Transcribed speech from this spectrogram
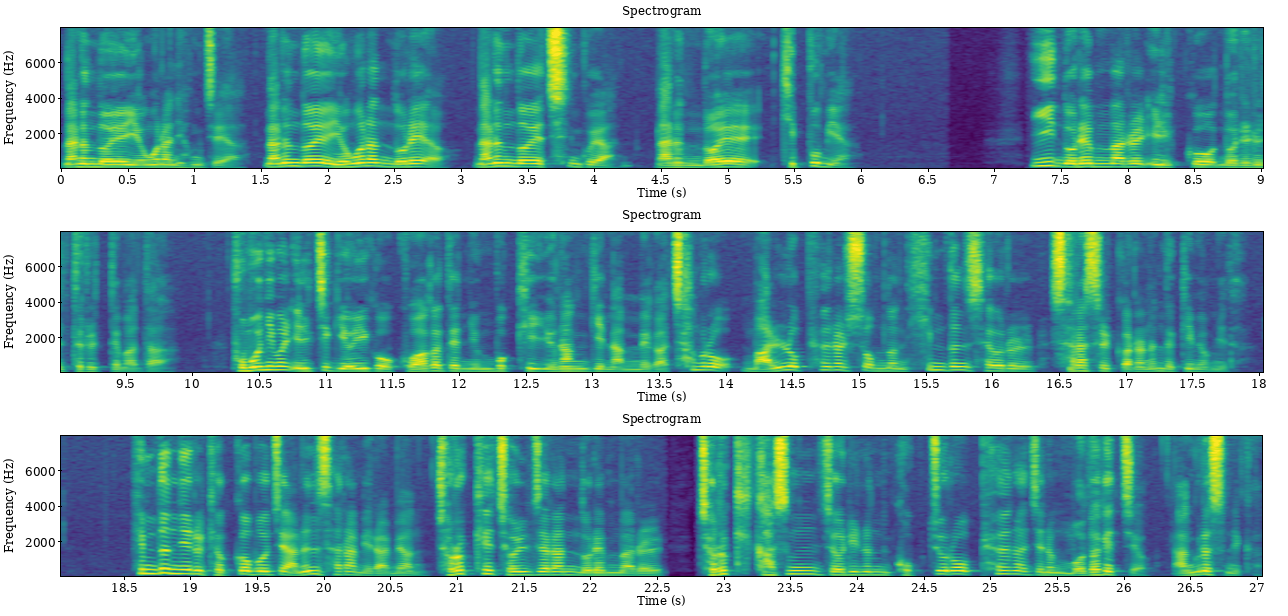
나는 너의 영원한 형제야. 나는 너의 영원한 노래야. 나는 너의 친구야. 나는 너의 기쁨이야. 이 노랫말을 읽고 노래를 들을 때마다 부모님을 일찍 여의고 고아가 된 윤복희 윤한기 남매가 참으로 말로 표현할 수 없는 힘든 세월을 살았을 거라는 느낌이 옵니다. 힘든 일을 겪어보지 않은 사람이라면 저렇게 절절한 노랫말을 저렇게 가슴 저리는 곡조로 표현하지는 못하겠죠. 안 그렇습니까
